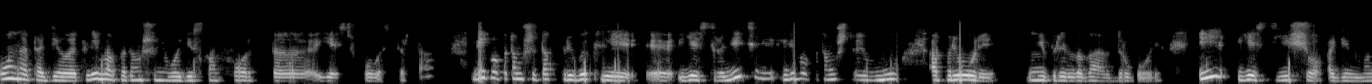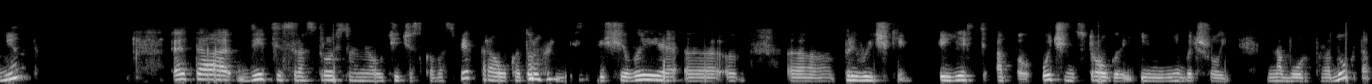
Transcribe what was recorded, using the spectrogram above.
Он это делает либо потому, что у него дискомфорт э, есть в полости рта, либо потому, что так привыкли э, есть родители, либо потому, что ему априори не предлагают другой. И есть еще один момент. Это дети с расстройствами аутического спектра, у которых есть пищевые э, э, привычки. И есть очень строгий и небольшой набор продуктов,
